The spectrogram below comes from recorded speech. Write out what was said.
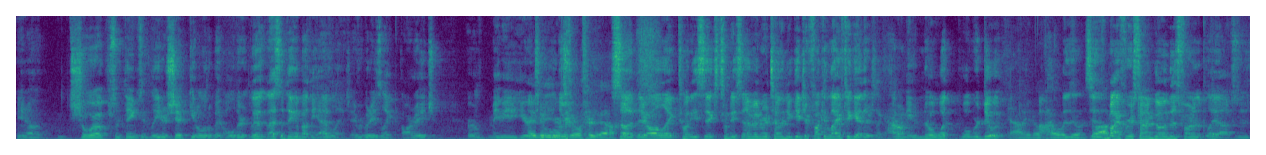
you know, shore up some things in leadership, get a little bit older. That's the thing about the Avalanche. Everybody's like our age, or maybe a year or two a year older. older, yeah. So they're all like 26, 27. We're telling you, get your fucking life together. It's like, I don't even know what, what we're doing. Yeah, I don't even know ah, what the hell we're this, doing. This So is I'm- my first time going this far in the playoffs. It's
